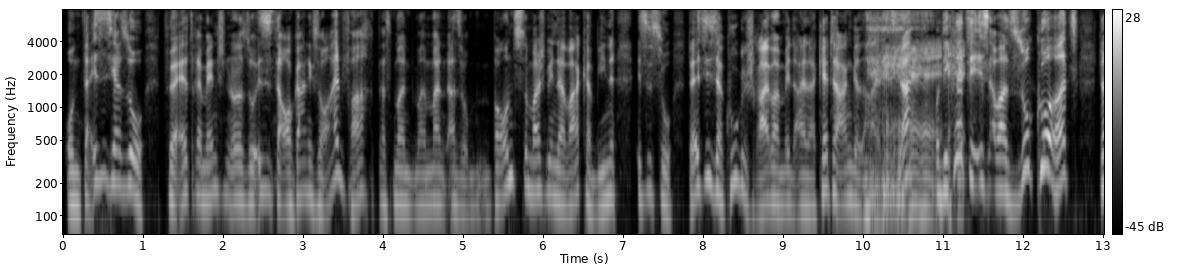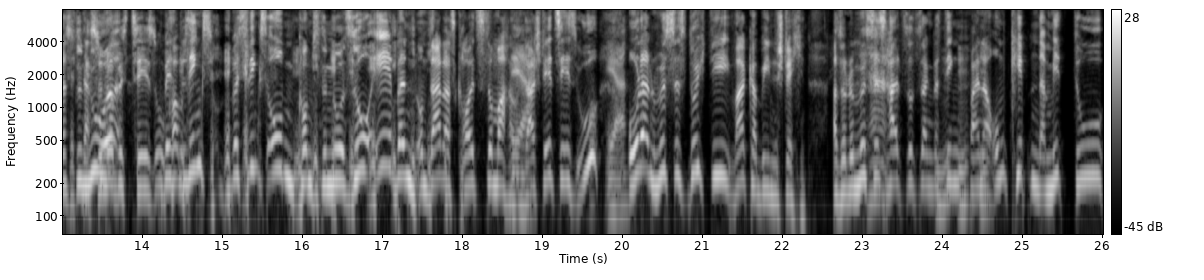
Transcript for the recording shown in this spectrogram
und da ist es ja so, für ältere Menschen oder so ist es da auch gar nicht so einfach, dass man, man, man also bei uns zum Beispiel in der Wahlkabine ist es so, da ist dieser Kugelschreiber mit einer Kette angeleint, ja? Und die Kette ist aber so kurz, dass du Dass du nur, nur bis CSU bis kommst. links, bis links oben kommst du nur so eben, um da das Kreuz zu machen. Ja. Und da steht CSU Ja. oder du müsstest durch die Wahlkabine stechen. Also du müsstest Ja. halt sozusagen das Ding beinahe umkippen, damit du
